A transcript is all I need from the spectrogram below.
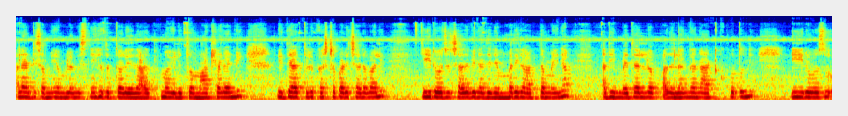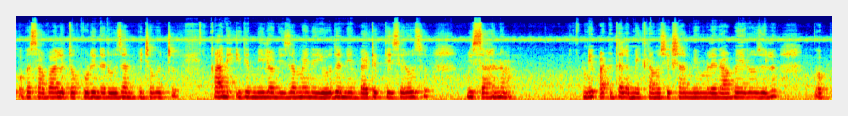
అలాంటి సమయంలో మీ స్నేహితులతో లేదా ఆత్మీయులతో మాట్లాడండి. విద్యార్థులు కష్టపడి చదవాలి. ఈ రోజు చదివినది నెమ్మదిగా అర్థమైనా అది మెదడులో పదలంగా నాటుకుపోతుంది. ఈ రోజు ఒక సవాళ్ళతో కూడిన రోజు అనిపించవచ్చు. కానీ ఇది మీలో నిజమైన యోధుని బయటకు తీసే రోజు. మీ సహనం మీ పట్టుదల మీ క్రమశిక్షణ మిమ్మల్ని రాబోయే రోజుల్లో గొప్ప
